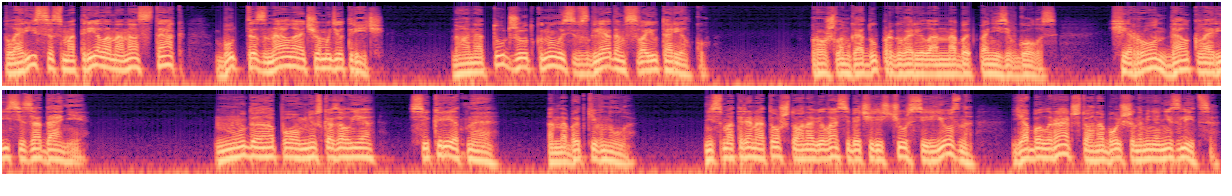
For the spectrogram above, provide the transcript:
Клариса смотрела на нас так, будто знала, о чем идет речь. Но она тут же уткнулась взглядом в свою тарелку. «В прошлом году», — проговорила Аннабет, понизив голос, — «Херон дал Кларисе задание». «Ну да, помню», — сказал я. «Секретное». Аннабет кивнула. Несмотря на то, что она вела себя чересчур серьезно, я был рад, что она больше на меня не злится.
